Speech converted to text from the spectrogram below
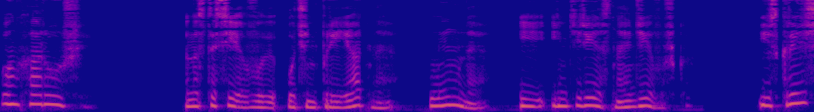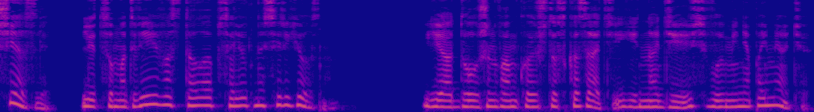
он хороший. Анастасия, вы очень приятная, умная и интересная девушка. Искры исчезли. Лицо Матвеева стало абсолютно серьезным. Я должен вам кое-что сказать, и надеюсь, вы меня поймете.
